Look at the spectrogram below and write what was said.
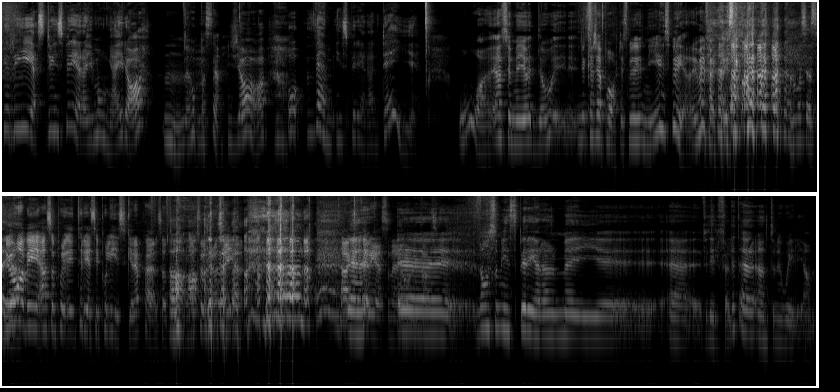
Therese, du inspirerar ju många idag. Mm, jag hoppas det. Ja, och vem inspirerar dig? Åh, alltså, men jag, då, nu kanske jag är partisk, men ni inspirerar ju mig faktiskt. måste jag Nu har vi alltså Therese i polisgrepp här så att hon var tvungen att säga det. Tack Eh, Therese, nej, alltså. Eh, någon som inspirerar mig eh, för tillfället är Anthony William.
